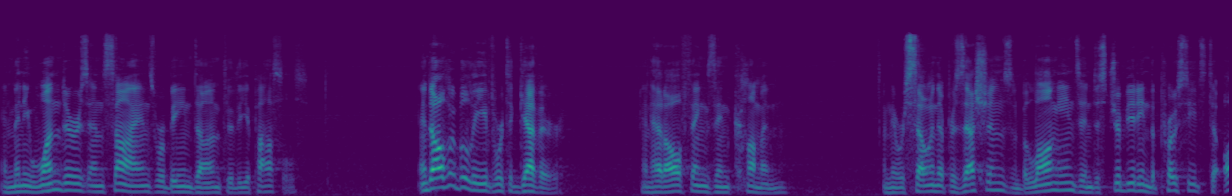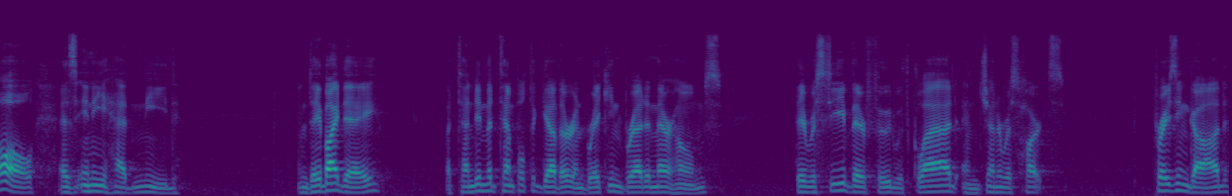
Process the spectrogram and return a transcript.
and many wonders and signs were being done through the apostles. And all who believed were together and had all things in common. And they were selling their possessions and belongings and distributing the proceeds to all as any had need. And day by day, attending the temple together and breaking bread in their homes, they received their food with glad and generous hearts, praising God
